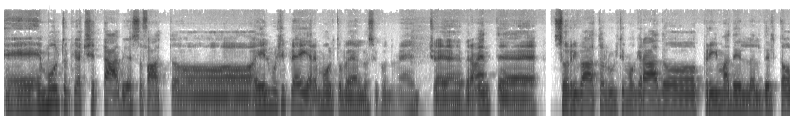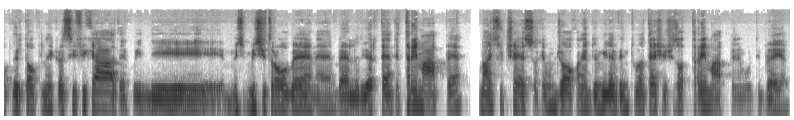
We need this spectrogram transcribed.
È, molto più accettabile questo fatto e il multiplayer è molto bello secondo me cioè veramente sono arrivato all'ultimo grado prima del, del top del top nelle classificate quindi mi, mi ci trovo bene è bello divertente tre mappe mai successo che un gioco nel 2021 te esce ci sono tre mappe nel multiplayer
